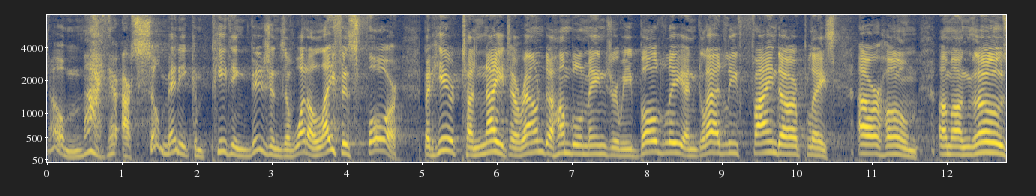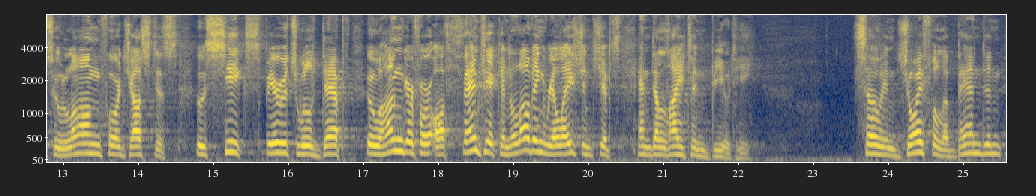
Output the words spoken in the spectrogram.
Oh my, there are so many competing visions of what a life is for. But here tonight, around a humble manger, we boldly and gladly find our place, our home, among those who long for justice, who seek spiritual depth, who hunger for authentic and loving relationships and delight in beauty. So, in joyful abandon,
